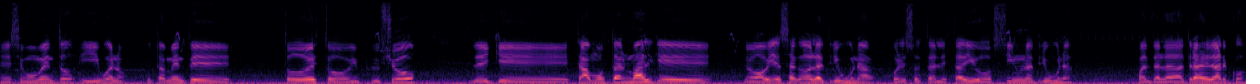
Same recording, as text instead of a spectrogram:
en ese momento, y bueno, justamente todo esto influyó de que estábamos tan mal que nos habían sacado la tribuna, por eso está el estadio sin una tribuna, falta la de atrás del arco,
